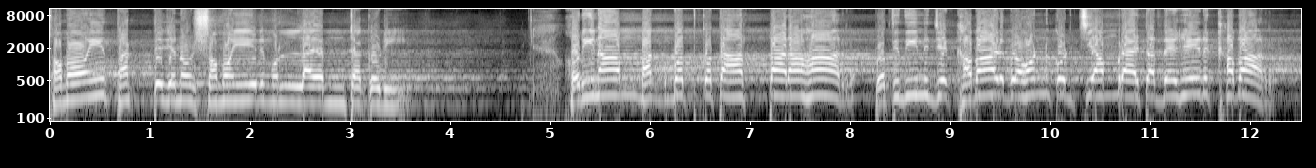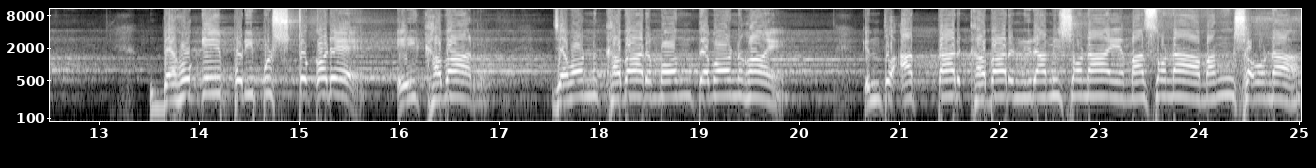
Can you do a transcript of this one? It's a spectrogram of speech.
সময় থাকতে যেন সময়ের মূল্যায়নটা করি। হরিনাম ভাগবত কথা আত্মার আহার। প্রতিদিন যে খাবার গ্রহণ করছি আমরা, এটা দেহের খাবার। দেহকে পরিপুষ্ট করে এই খাবার। যেমন খাবার মন, তেমন হয়। কিন্তু আত্মার খাবার নিরামিষ নয় মাংস না, মাংসও না।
